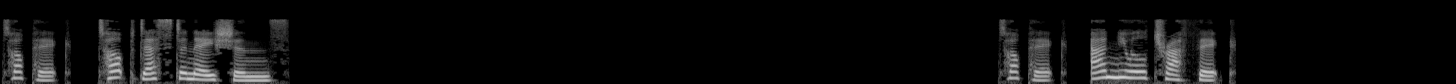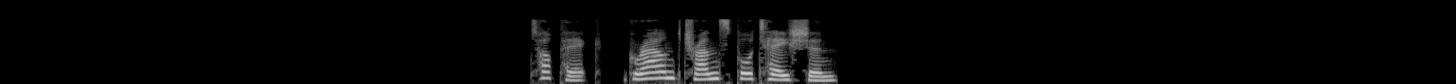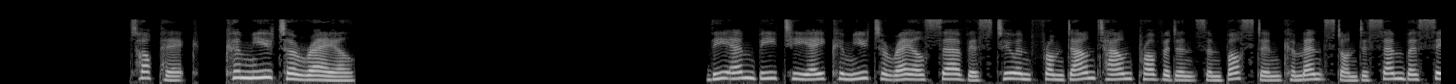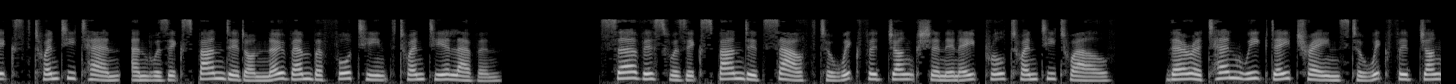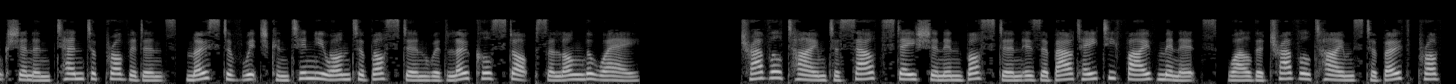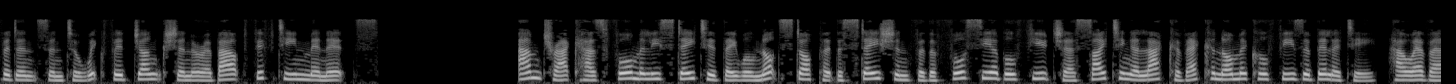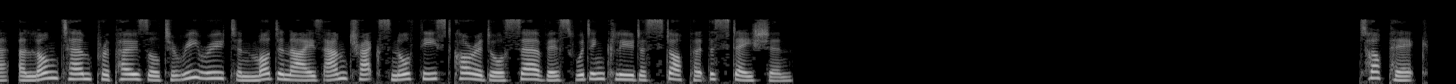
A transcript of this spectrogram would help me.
Topic: Top destinations. Topic: Annual traffic. Topic: Ground transportation. Topic: Commuter rail. The MBTA commuter rail service to and from downtown Providence and Boston commenced on December 6, 2010, and was expanded on November 14, 2011. Service was expanded south to Wickford Junction in April 2012. There are 10 weekday trains to Wickford Junction and 10 to Providence, most of which continue on to Boston with local stops along the way. Travel time to South Station in Boston is about 85 minutes, while the travel times to both Providence and to Wickford Junction are about 15 minutes. Amtrak has formally stated they will not stop at the station for the foreseeable future citing a lack of economical feasibility, however, a long-term proposal to reroute and modernize Amtrak's Northeast Corridor service would include a stop at the station.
